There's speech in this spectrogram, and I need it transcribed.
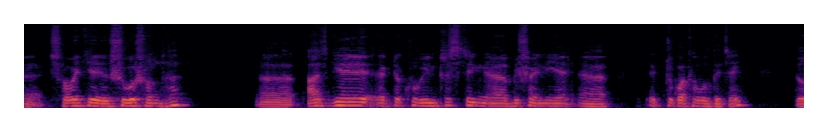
হ্যাঁ, সবাইকে শুভ সন্ধ্যা। আজকে একটা খুব ইন্টারেস্টিং বিষয় নিয়ে একটু কথা বলতে চাই। তো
